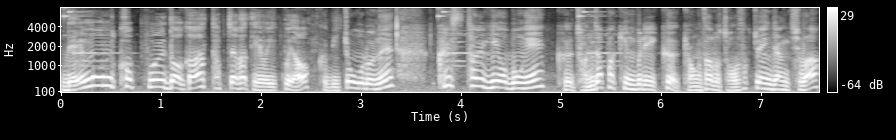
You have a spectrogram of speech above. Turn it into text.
네몬 컵홀더가 탑재가 되어 있고요. 그 밑쪽으로는 크리스털 기어봉의 그 전자 파킹 브레이크, 경사로 저속 주행 장치와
